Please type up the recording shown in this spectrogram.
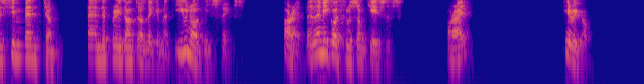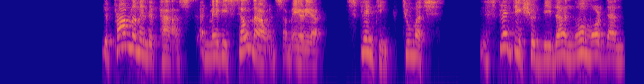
the cementum and the periodontal ligament. You know these things. All right, but let me go through some cases. All right, here we go. The problem in the past, and maybe still now in some area, splinting too much. The splinting should be done no more than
